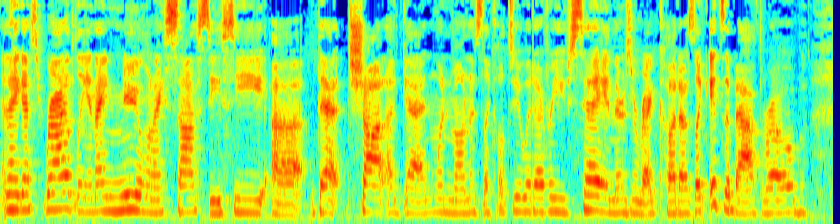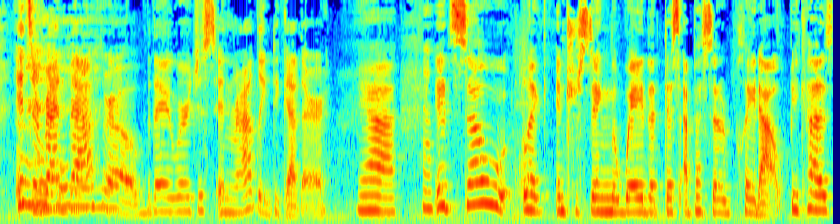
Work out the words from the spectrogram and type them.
And I guess Radley, and I knew when I saw Cece, uh, that shot again when Mona's like, I'll do whatever you say, and there's a red coat. I was like, it's a bathrobe. It's a red bathrobe. They were just in Radley together. Yeah. It's so like interesting the way that this episode played out because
